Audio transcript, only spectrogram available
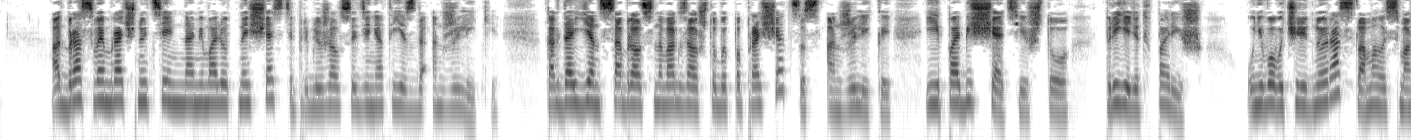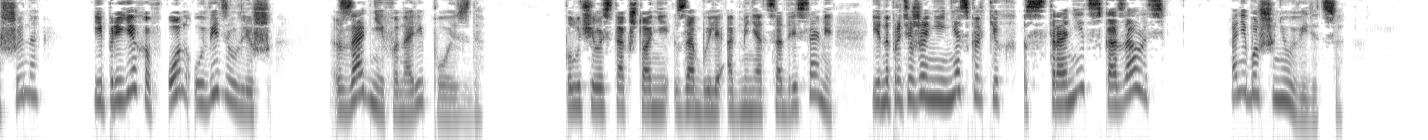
Отбрасывая мрачную тень на мимолетное счастье, приближался день отъезда Анжелики. Когда Йенс собрался на вокзал, чтобы попрощаться с Анжеликой и пообещать ей, что приедет в Париж, у него в очередной раз сломалась машина, и, приехав, он увидел лишь задние фонари поезда. Получилось так, что они забыли обменяться адресами, и на протяжении нескольких страниц казалось, они больше не увидятся.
